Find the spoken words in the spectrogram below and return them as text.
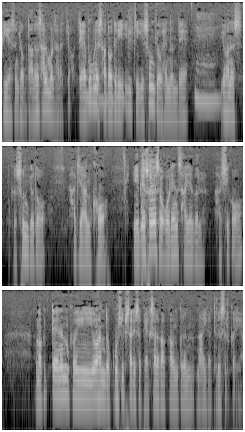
비해서는 좀 다른 삶을 살았죠. 대부분의 사도들이 일찍이 순교했는데, 네. 요한은 스- 그 순교도 하지 않고, 예배소에서 오랜 사역을 하시고, 아마 그때는 거의 요한도 90살에서 100살 가까운 그런 나이가 들었을 거예요.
